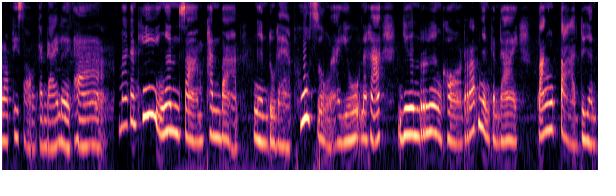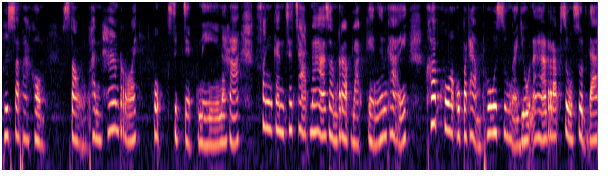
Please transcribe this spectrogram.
รอบที่ 2 กันได้เลยค่ะ มากันที่เงิน 3,000 บาท เงินดูแลผู้สูงอายุนะคะ ยื่นเรื่องขอรับเงินกันได้ ตั้งแต่เดือนพฤษภาคม 2567 นี้นะคะ ฟังกันชัดๆนะคะสำหรับหลักเกณฑ์เงื่อนไข ครอบครัวอุปถัมภ์ผู้สูงอายุนะคะ รับสูงสุดได้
